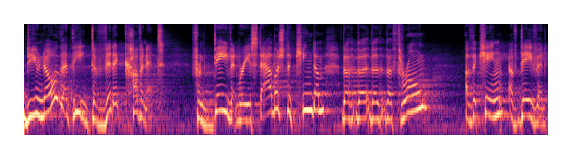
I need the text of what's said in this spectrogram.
Do you know that the Davidic covenant from David, where he established the kingdom, the, the, the, the throne of the king of David,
